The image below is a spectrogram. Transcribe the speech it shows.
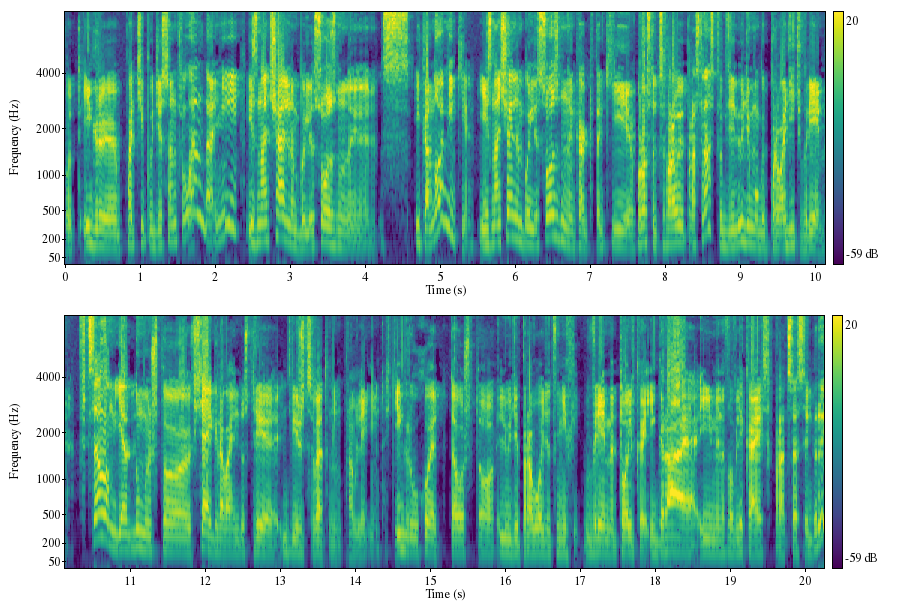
Вот игры по типу Decentraland, они изначально были созданы с экономики, и изначально были созданы как такие просто цифровые пространства, где люди могут проводить время. В целом, я думаю, что вся игровая индустрия движется в этом направлении. То есть игры уходят от того, что люди проводят в них время только играя и именно вовлекаясь в процесс игры,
